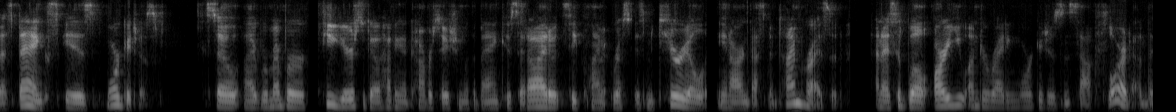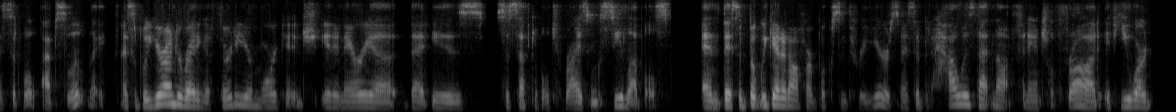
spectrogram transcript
US banks, is mortgages. So I remember a few years ago having a conversation with a bank who said, oh, I don't see climate risk as material in our investment time horizon. And I said, Well, are you underwriting mortgages in South Florida? And they said, Well, absolutely. I said, Well, you're underwriting a 30 year mortgage in an area that is susceptible to rising sea levels. And they said, but we get it off our books in three years. And I said, but how is that not financial fraud if you are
